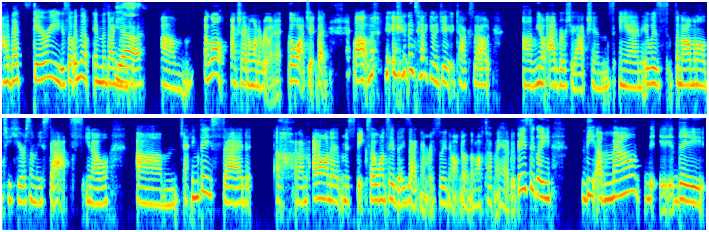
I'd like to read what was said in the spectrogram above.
ah, that's scary. So in the in the documentary, yeah. um, I won't actually. I don't want to ruin it. Go watch it. But um, in the documentary, it talks about um, you know, adverse reactions. And it was phenomenal to hear some of these stats. You know, um, I think they said, and I'm, I do not want to misspeak, so I won't say the exact numbers because I don't know them off the top of my head. But basically, the amount, the the,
